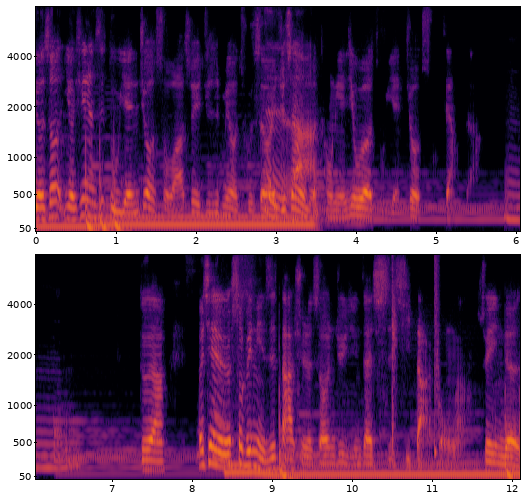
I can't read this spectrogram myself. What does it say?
有时候有些人是读研究所啊，所以就是没有出社会。是就像我们同年纪，我有读研究所这样子啊。嗯，对啊，而且说不定你是大学的时候你就已经在实习打工了，所以你的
